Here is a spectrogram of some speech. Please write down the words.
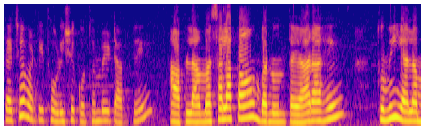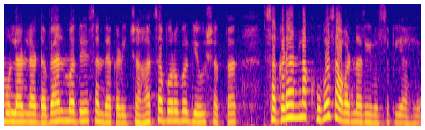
त्याच्यावरती थोडीशी कोथिंबीर टाकते. आपला मसाला पाव बनवून तयार आहे. तुम्ही याला मुलांना डब्यांमध्ये संध्याकाळी चहाचा बरोबर घेऊ शकतात. सगळ्यांना खूपच आवडणारी रेसिपी आहे.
